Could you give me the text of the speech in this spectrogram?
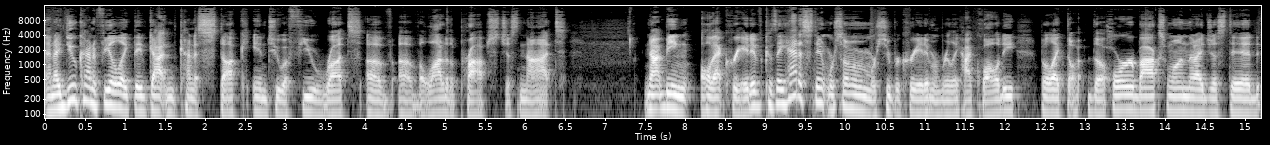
and I do kind of feel like they've gotten kind of stuck into a few ruts of of a lot of the props just not not being all that creative because they had a stint where some of them were super creative and really high quality, but like the the horror box one that I just did,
